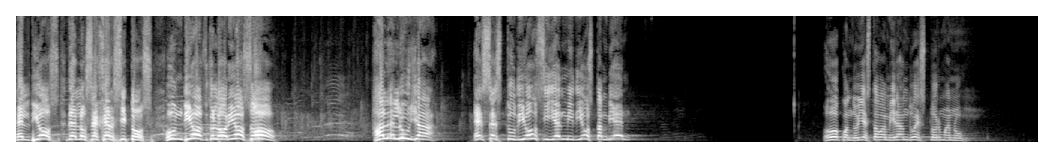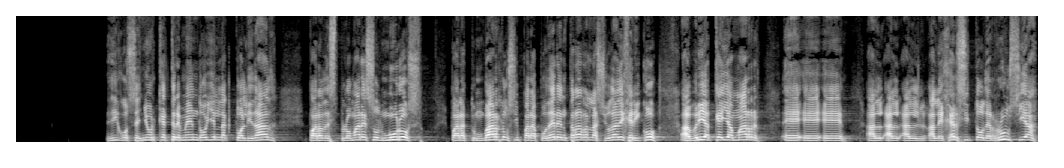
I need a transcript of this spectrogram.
el Dios de los ejércitos. Un Dios glorioso. Aleluya. Ese es tu Dios y es mi Dios también. Oh, cuando ya estaba mirando esto, hermano, digo, Señor, qué tremendo hoy en la actualidad para desplomar esos muros para tumbarlos y para poder entrar a la ciudad de Jericó, habría que llamar eh, eh, eh, al, ejército de Rusia,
